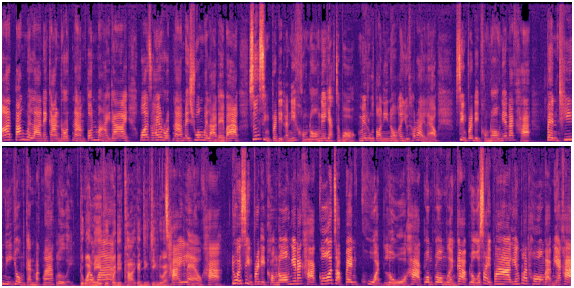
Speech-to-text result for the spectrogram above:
มารถตั้งเวลาในการรดน้ำต้นไม้ได้ ว่าจะให้รดน้ำในช่วงเวลาใดบ้าง ซึ่งสิ่งประดิษฐ์อันนี้ของน้องเนี่ยอยากจะบอก ไม่รู้ตอนนี้น้องอายุเท่าไหร่แล้ว สิ่งประดิษฐ์ของน้องเนี่ยนะคะเป็นที่นิยมกันมาก ๆ เลย ทุกวันนี้เพราถูกประดิษฐ์ขายกันจริง ๆ ด้วย ใช่แล้วค่ะ โดยสิ่งประดิษฐ์ของน้องเนี่ยนะคะ ก็จะเป็นขวดโหลค่ะ กลมๆเหมือนกับโหลใส่ปลาเลี้ยงปลาทองแบบนี้ค่ะ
